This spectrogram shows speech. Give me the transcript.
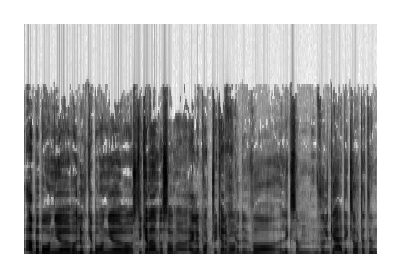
Abbe Bonnier och Lucke Bonnier och Stickan Andersson. Jag glömde bort vilka det var. Ska du vara liksom vulgär? Det är klart att den,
